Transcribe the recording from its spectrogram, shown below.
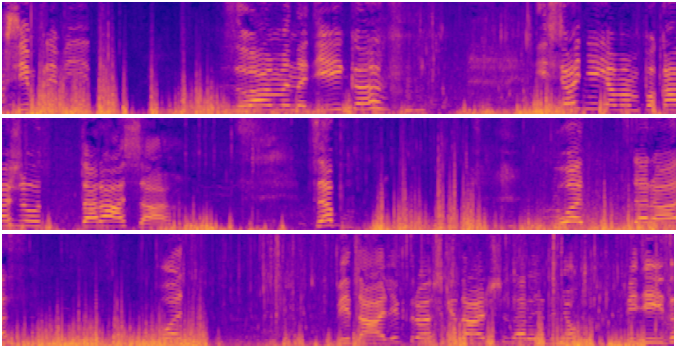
Всім привіт! З вами Надійка. І сьогодні я вам покажу Тараса. Це б- от Тарас. От Віталік трошки далі. Зараз я до нього підійду.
